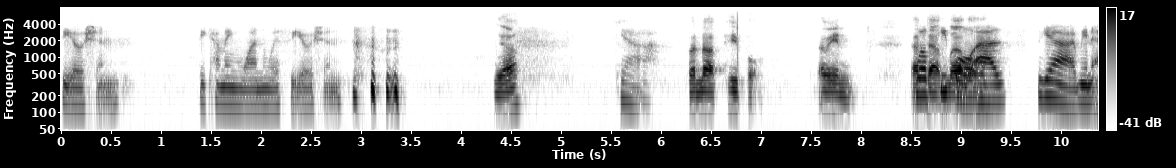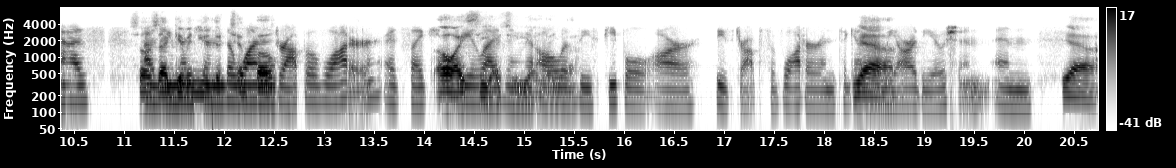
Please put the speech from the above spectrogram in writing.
the ocean, becoming one with the ocean. yeah. Yeah. But not people. I mean, at well, that people level. as yeah, I mean as so as you mentioned, you the, the one drop of water. It's like oh, realizing I see, I see. that Yeah, all yeah, of these people are these drops of water, and together we are the ocean. And yeah.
